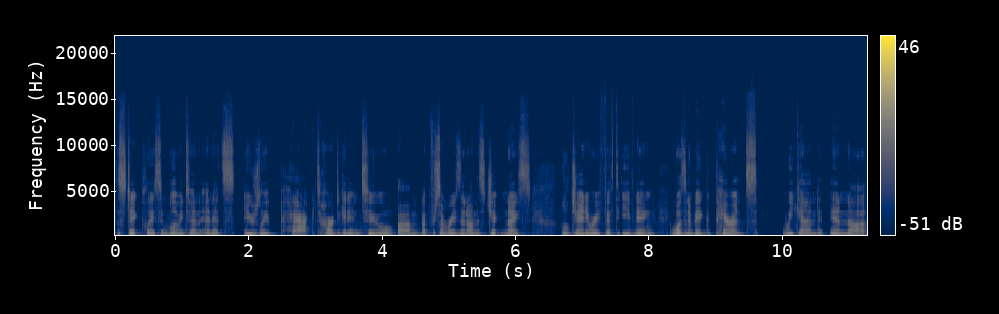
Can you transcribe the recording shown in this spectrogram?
the steak place in Bloomington, and it's usually packed, hard to get into. Um, but for some reason, on this j- nice little January 5th evening, it wasn't a big parents' weekend in uh,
